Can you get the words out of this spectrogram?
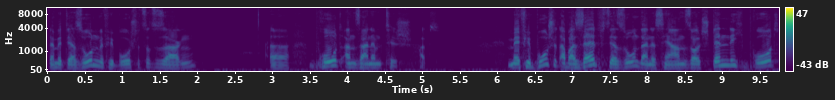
damit der Sohn Mephibosheth sozusagen äh, Brot an seinem Tisch hat. Mephibosheth aber selbst, der Sohn deines Herrn, soll ständig Brot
